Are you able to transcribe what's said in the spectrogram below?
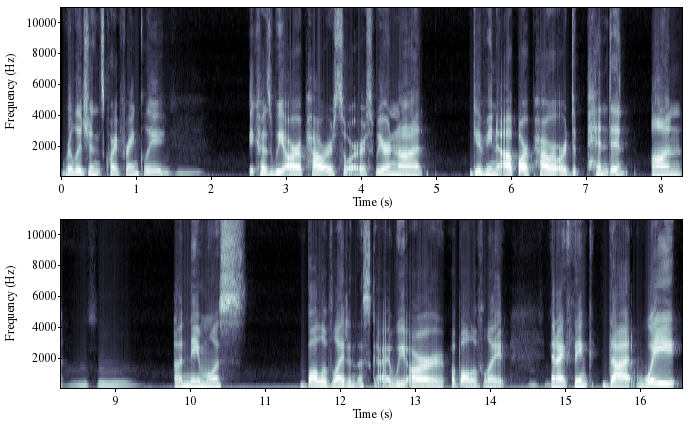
religions quite frankly, Mhm. because we are a power source. We are not giving up our power or dependent on Mhm. a nameless ball of light in the sky. We are a ball of light. Mhm. And I think that weight,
